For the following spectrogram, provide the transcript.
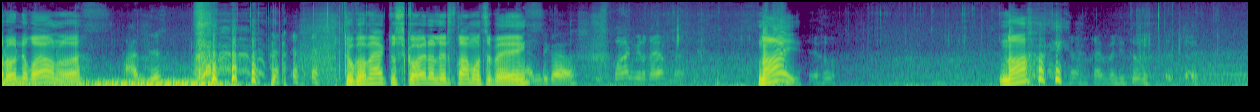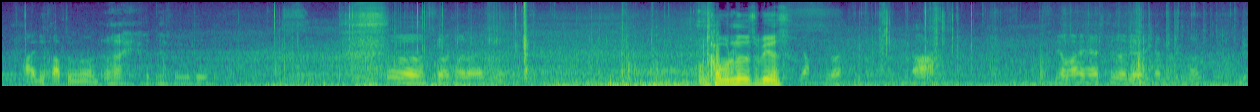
Har du ondt i røven, eller hvad? Nej, men det, Du kan godt mærke, at du skøjter lidt frem og tilbage, ikke? jamen, det gør jeg også. Du sprang mit rem, mand. Nej! Nej! Rem er lige død. Ej, det er kraftigt under Nej, den er fandme død. Åh, oh, fuck mig dig. Kommer du ned, Tobias? Ja, det gør jeg. Ah. Det er høje hastigheder der, det kan du ikke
